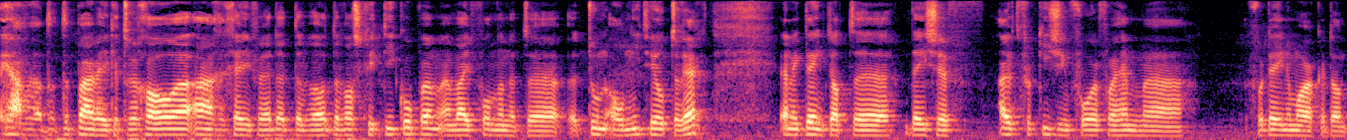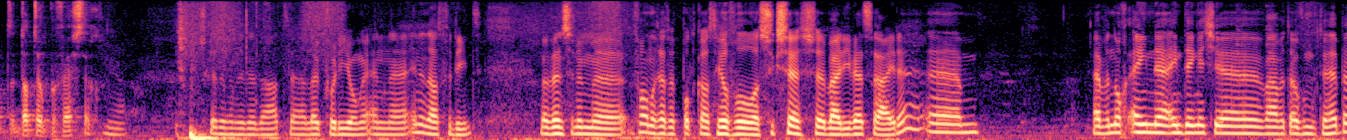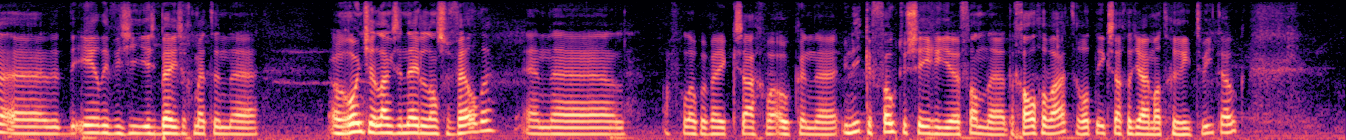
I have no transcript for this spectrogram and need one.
ja, we hadden het een paar weken terug al eh, aangegeven. Hè, dat er, er was kritiek op hem en wij vonden het eh, toen al niet heel terecht. En ik denk dat eh, deze uitverkiezing voor, voor hem, eh, voor Denemarken, dat, dat ook bevestigt. Ja. Schitterend inderdaad. Eh, leuk voor die jongen en eh, inderdaad verdiend. we wensen hem van de Red Web Podcast heel veel succes bij die wedstrijden. Ehm, hebben we nog één, één dingetje waar we het over moeten hebben. De Eredivisie is bezig met een, een rondje langs de Nederlandse velden. En afgelopen week zagen we ook een unieke fotoserie van de Galgenwaard. Rodney, ik zag dat jij hem had geretweet ook.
